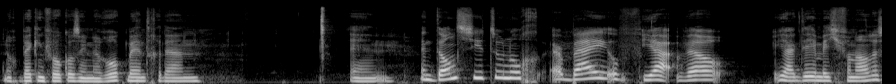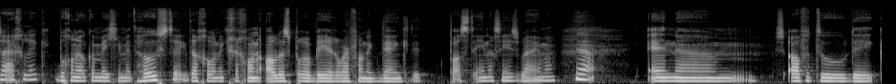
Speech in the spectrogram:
Nog backing vocals in een rockband gedaan. En En danste je toen nog erbij? Of... ja, wel. Ja, ik deed een beetje van alles eigenlijk. Ik begon ook een beetje met hosten. Ik dacht gewoon, ik ga gewoon alles proberen waarvan ik denk, dit past enigszins bij me. Ja. En ehm, dus af en toe deed ik,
